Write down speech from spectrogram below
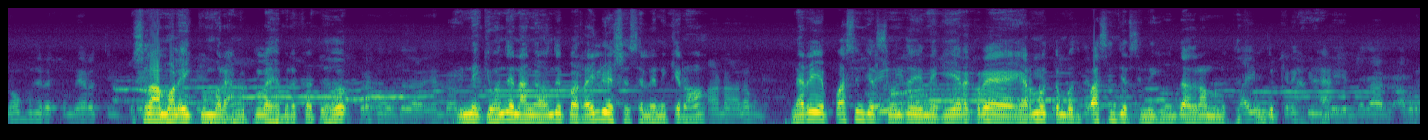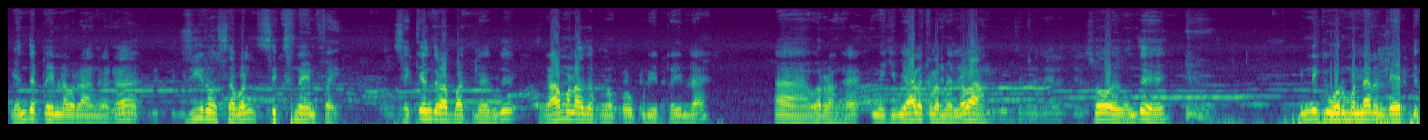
நோன்பு திறக்கும் நேரத்தில் அஸ்ஸலாமு அலைக்கும் வரஹ்மத்துல்லாஹி வபரகாத்துஹு. பிறகு வந்ததா? எல்லோரும் இன்னைக்கு வந்து நாங்கள் வந்து இப்போ ரயில்வே ஸ்டேஷனில் நிற்கிறோம் ஆனாலும் நிறைய பாசஞ்சர்ஸ் வந்து இன்னைக்கு ஏறக்குறைய இரநூத்தம்பது பாசஞ்சர்ஸ் இன்னைக்கு வந்து அதிராமணத்துக்கு அவர்கள் எந்த ட்ரெயினில் வர்றாங்கனாக்கா zero seven six nine five செகந்திராபாத்லேருந்து ராமநாதபுரம் போகக்கூடிய ட்ரெயினில் வர்றாங்க. இன்னைக்கு வியாழக்கிழமை அல்லவா? ஸோ வந்து இன்னைக்கு ஒரு மணி நேரம் லேட்டு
